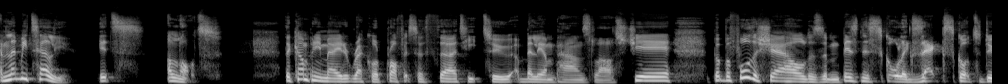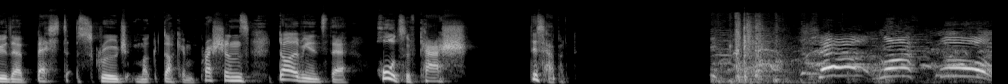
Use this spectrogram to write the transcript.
And let me tell you, it's a lot. The company made record profits of £32 billion last year. But before the shareholders and business school execs got to do their best Scrooge McDuck impressions, diving into their hoards of cash, this happened. Shell must fall!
